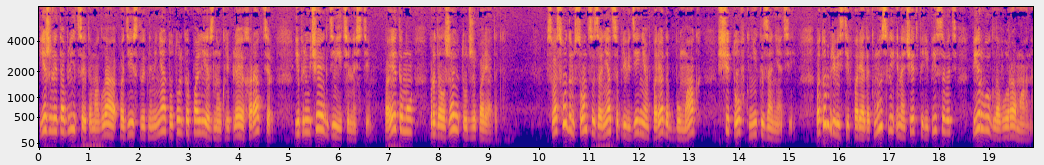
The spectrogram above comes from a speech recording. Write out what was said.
Ежели таблица эта могла подействовать на меня, то только полезно, укрепляя характер и приучая к деятельности – поэтому продолжаю тот же порядок. С восходом солнца заняться приведением в порядок бумаг, счетов, книг и занятий. Потом привести в порядок мысли и начать переписывать первую главу романа.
